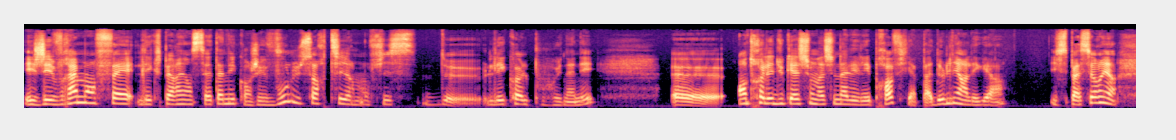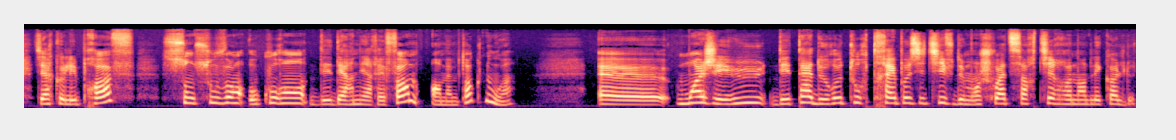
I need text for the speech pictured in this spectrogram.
Et j'ai vraiment fait l'expérience cette année quand j'ai voulu sortir mon fils de l'école pour une année. Euh, entre l'éducation nationale et les profs, il n'y a pas de lien, les gars il se passe rien. C'est-à-dire que les profs sont souvent au courant des dernières réformes en même temps que nous. Hein. Euh, moi, j'ai eu des tas de retours très positifs de mon choix de sortir Renan de l'école, de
